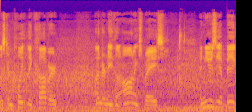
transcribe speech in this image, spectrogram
is completely covered underneath an awning space. And usually a big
